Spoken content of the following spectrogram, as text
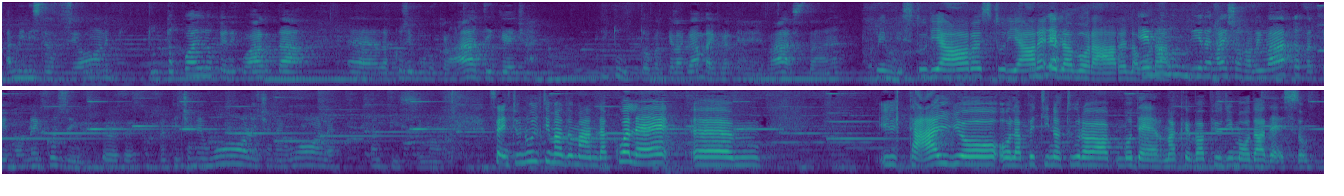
l'amministrazione, tutto quello che riguarda eh, le cose burocratiche, cioè di tutto, perché la gamba è, è vasta. eh. Quindi studiare, studiare Studia- e lavorare, E lavorare. non dire mai sono arrivato perché non è così, Eh, perché ce ne vuole, ce ne vuole tantissimo. Senti, un'ultima domanda. Qual è ehm, il taglio o la pettinatura moderna che va più di moda adesso?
